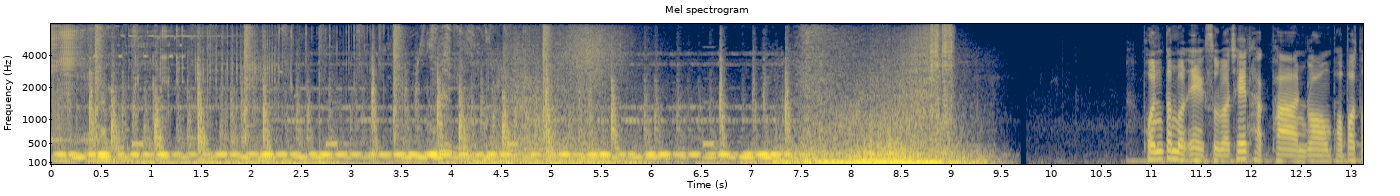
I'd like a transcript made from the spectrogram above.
Thank you. พลตำรวจเอกสุรเชษฐ์หักพานรองพบต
